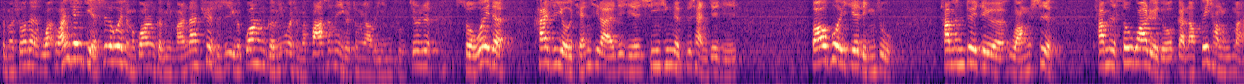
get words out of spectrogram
怎么说呢？完完全解释了为什么光荣革命发生，但确实是一个光荣革命为什么发生的一个重要的因素，就是所谓的开始有钱起来的这些新兴的资产阶级，包括一些领主，他们对这个王室他们的搜刮掠夺感到非常的不满，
